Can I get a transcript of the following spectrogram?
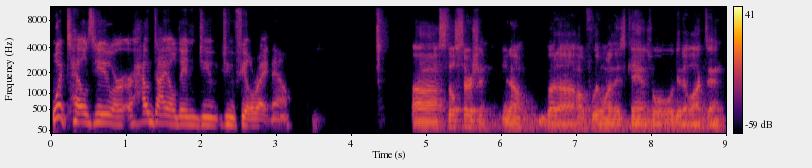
what tells you, or, or how dialed in do you do you feel right now? Uh, still searching, you know, but uh, hopefully one of these games we'll, we'll get it locked in.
